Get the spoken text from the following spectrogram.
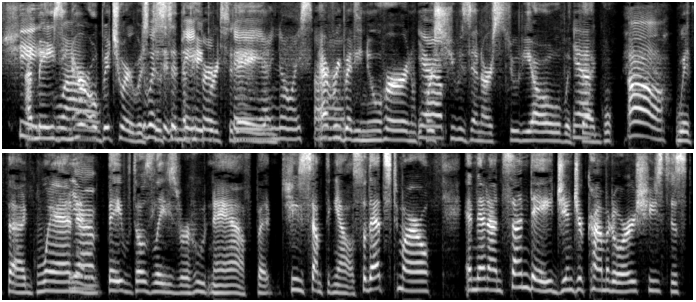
She- amazing. Her obituary was, was just in in the the paper paper, today. today. I know, I saw Everybody knew her, and of Yep. course she was in our studio with Yeah. uh, Gw- Oh, with uh, Gwen, Yep. and they those ladies were a hoot and a half. But she's something else. So that's tomorrow, and then on Sunday, Ginger Commodore. She's just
